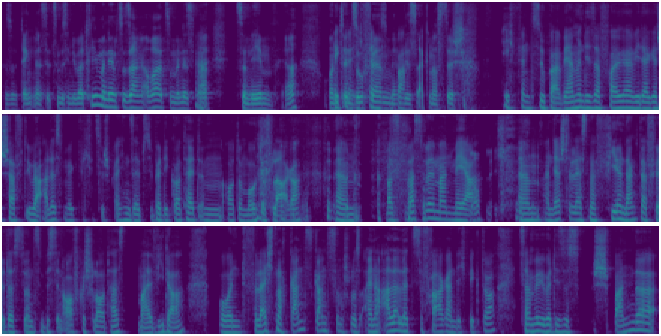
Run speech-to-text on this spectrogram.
also denken ist jetzt ein bisschen übertrieben in dem zu sagen, aber zumindest ja. mal zu nehmen. Ja, und ich, insofern ich ist agnostisch. Ich finde es super. Wir haben in dieser Folge wieder geschafft, über alles Mögliche zu sprechen, selbst über die Gottheit im Automotive-Lager. ähm, was, was will man mehr? Ähm, an der Stelle erstmal vielen Dank dafür, dass du uns ein bisschen aufgeschlaut hast, mal wieder. Und vielleicht noch ganz, ganz zum Schluss eine allerletzte Frage an dich, Viktor. Jetzt haben wir über dieses spannende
